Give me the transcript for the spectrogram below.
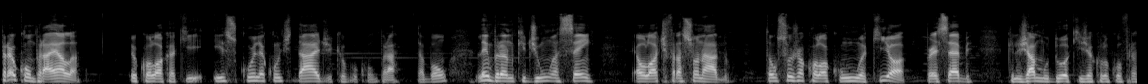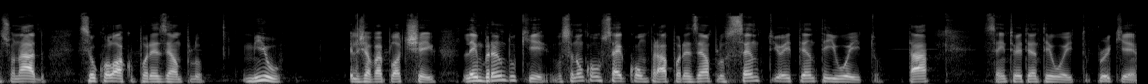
Para eu comprar ela, eu coloco aqui e escolho a quantidade que eu vou comprar, tá bom? Lembrando que de 1 a 100 é o lote fracionado. Então, se eu já coloco 1 aqui, ó, percebe que ele já mudou aqui, já colocou fracionado? Se eu coloco, por exemplo, 1000, ele já vai plot cheio. Lembrando que você não consegue comprar, por exemplo, 188, tá? 188. Por quê?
